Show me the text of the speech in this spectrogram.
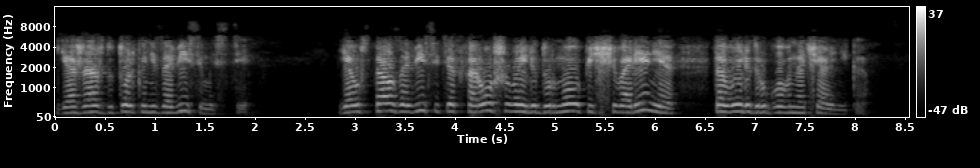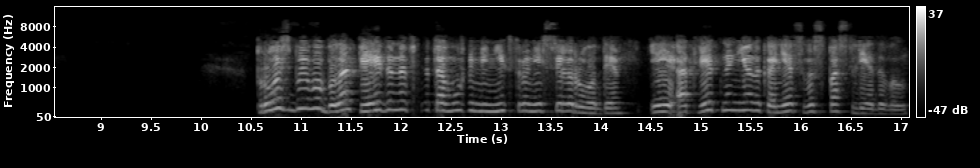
Я жажду только независимости — я устал зависеть от хорошего или дурного пищеварения того или другого начальника. Просьба его была передана все тому же министру Нессельроде, и ответ на нее, наконец, воспоследовал.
